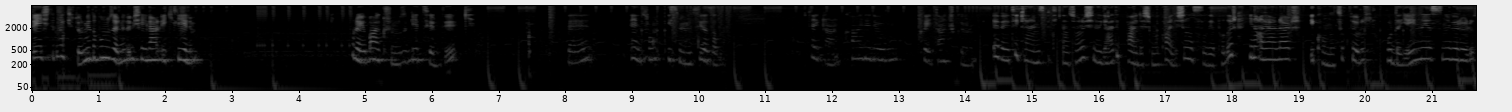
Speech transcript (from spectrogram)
değiştirmek istiyorum ya da bunun üzerine de bir şeyler ekleyelim. Buraya baykuşumuzu getirdik. Ve en son ismimizi yazalım. Tekrar kaydediyorum. Kayıttan çıkıyorum. Evet hikayemiz bittikten sonra şimdi geldik paylaşıma. Paylaşım nasıl yapılır? Yine ayarlar ikonuna tıklıyoruz. Burada yayınla yazısını görüyoruz.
